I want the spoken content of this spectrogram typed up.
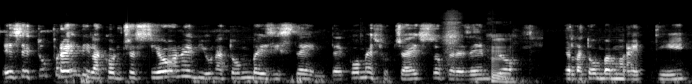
e se tu prendi la concessione di una tomba esistente, come è successo per esempio mm. per la tomba Moretti,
